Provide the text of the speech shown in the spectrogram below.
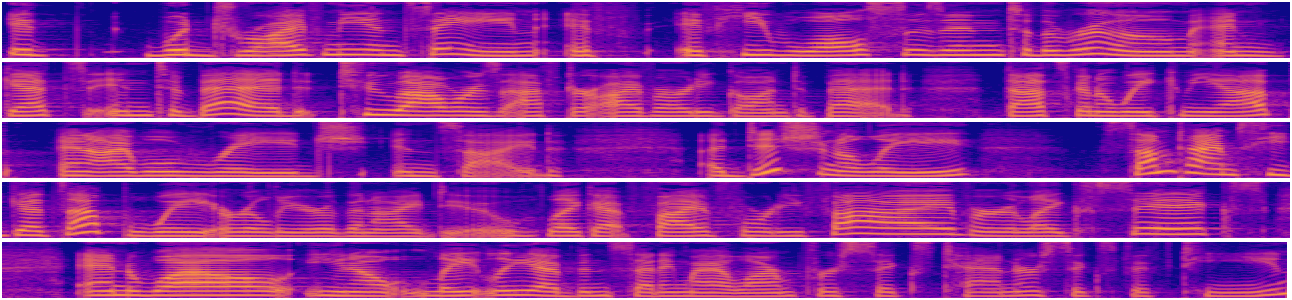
it would drive me insane if if he waltzes into the room and gets into bed 2 hours after I've already gone to bed. That's going to wake me up and I will rage inside. Additionally, sometimes he gets up way earlier than I do, like at 5:45 or like 6, and while, you know, lately I've been setting my alarm for 6:10 or 6:15,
